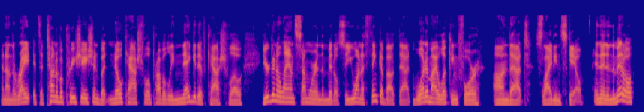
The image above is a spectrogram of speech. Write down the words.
and on the right it's a ton of appreciation but no cash flow, probably negative cash flow you're going to land somewhere in the middle. So you want to think about that. What am I looking for on that sliding scale? And then in the middle,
